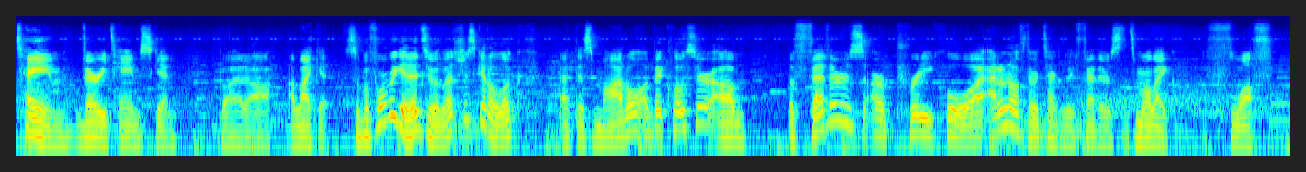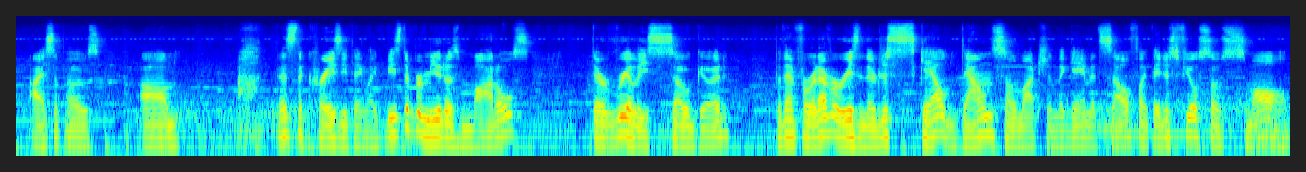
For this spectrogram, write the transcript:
tame. Very tame skin. But, uh, I like it. So before we get into it, let's just get a look at this model a bit closer. Um, the feathers are pretty cool. I, I don't know if they're technically feathers. It's more like fluff, I suppose. Um, ah, that's the crazy thing. Like, Beast of Bermuda's models, they're really so good. But then for whatever reason, they're just scaled down so much in the game itself. Like, they just feel so small.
